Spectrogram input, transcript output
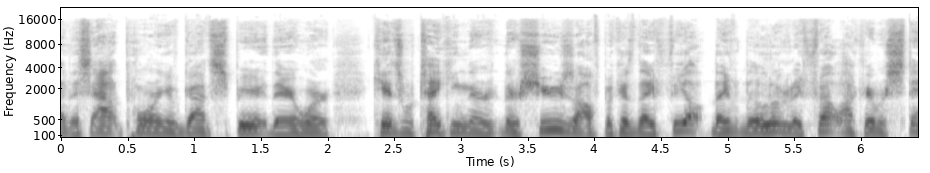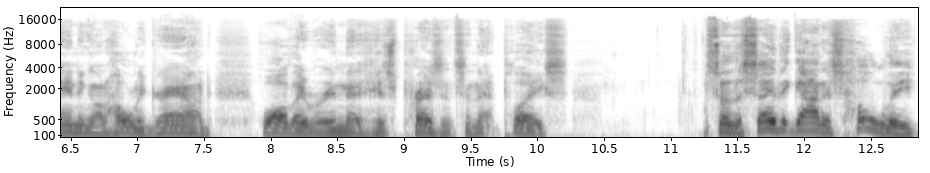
uh, this outpouring of God's Spirit there, where kids were taking their, their shoes off because they felt they, they literally felt like they were standing on holy ground while they were in the, His presence in that place. So to say that God is holy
